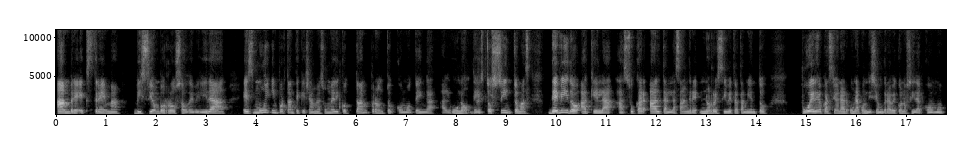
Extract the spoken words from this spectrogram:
hambre extrema, visión borrosa o debilidad, es muy importante que llame a su médico tan pronto como tenga alguno de estos síntomas, debido a que la azúcar alta en la sangre no recibe tratamiento, puede ocasionar una condición grave conocida como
